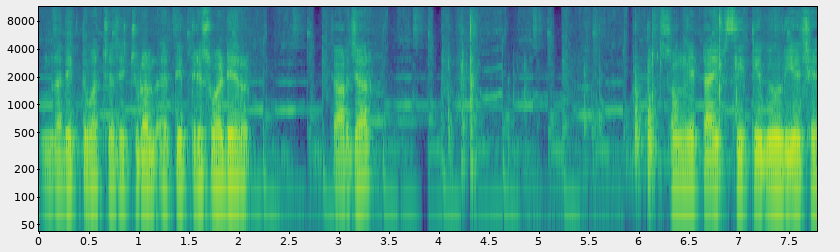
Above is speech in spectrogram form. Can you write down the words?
তোমরা দেখতে পাচ্ছ সেই চুরাল তেত্রিশ ওয়ার্ডের চার্জার। সঙ্গে টাইপ সি কেবল দিয়েছে।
